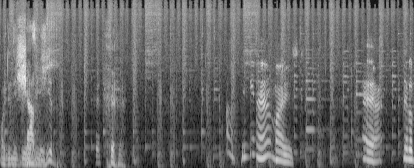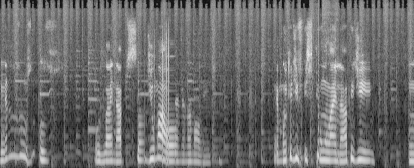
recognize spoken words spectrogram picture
onde o DJ é exigido? Tem, né? Mas. É, pelo menos os, os, os lineups são de uma hora, né, normalmente. É muito difícil ter um lineup de um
